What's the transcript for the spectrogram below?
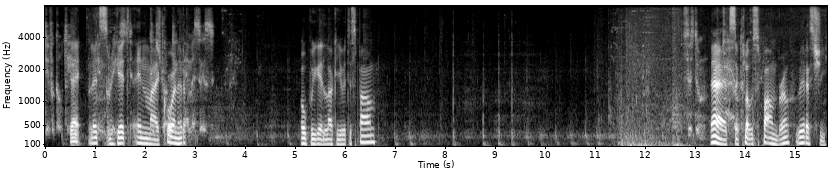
Difficulty. Okay, let's increased. get in my corner. Nemesis. Hope we get lucky with the spawn. That's a close spawn, bro. Where is she?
